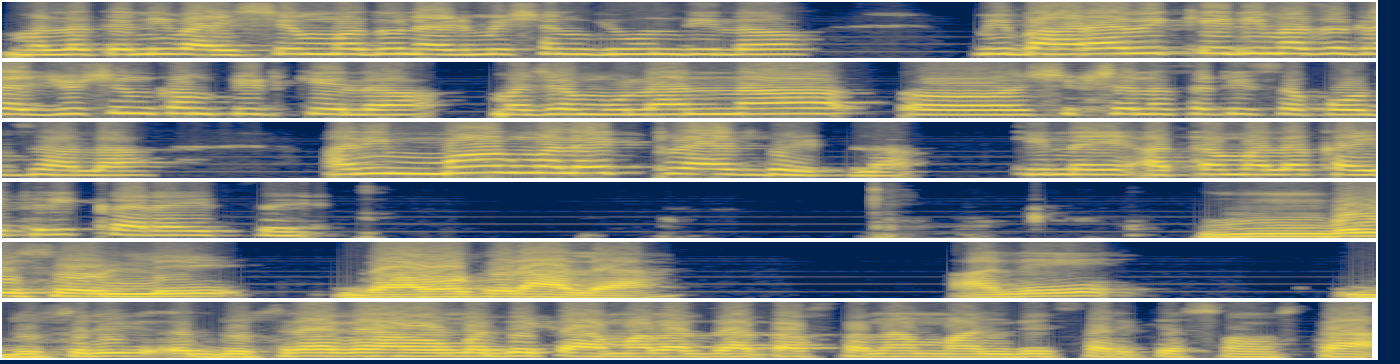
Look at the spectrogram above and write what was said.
मला त्यांनी वायसीएम मधून ऍडमिशन घेऊन दिलं. मी बारावी केली माझं ग्रॅज्युएशन कंप्लीट केलं. माझ्या मुलांना शिक्षणासाठी सपोर्ट झाला. आणि मग मला एक ट्रॅक भेटला की नाही आता मला काहीतरी करायचंय. मुंबई सोडली गावाकडे आल्या. आणि दुसरी दुसऱ्या गावामध्ये कामाला जात असताना मानदेश सारखी संस्था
